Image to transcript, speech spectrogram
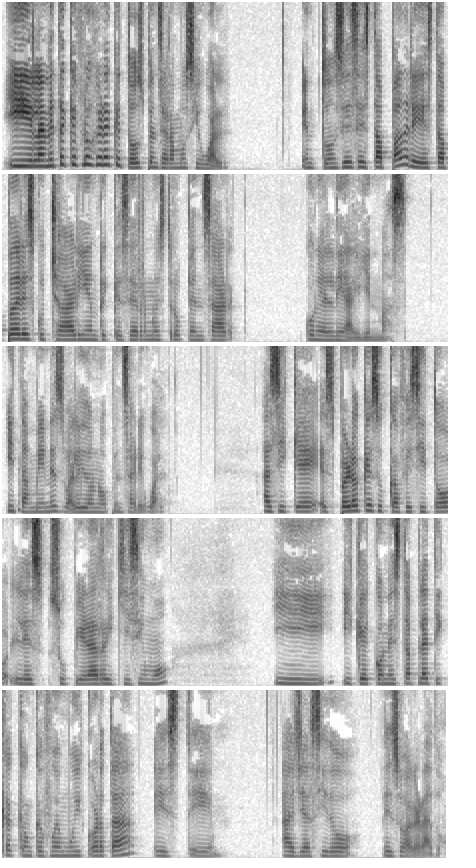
Y la neta que flojera que todos pensáramos igual. Entonces está padre, está padre escuchar y enriquecer nuestro pensar con el de alguien más y también es válido no pensar igual. Así que espero que su cafecito les supiera riquísimo y, y que con esta plática, que aunque fue muy corta, este haya sido de su agrado.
